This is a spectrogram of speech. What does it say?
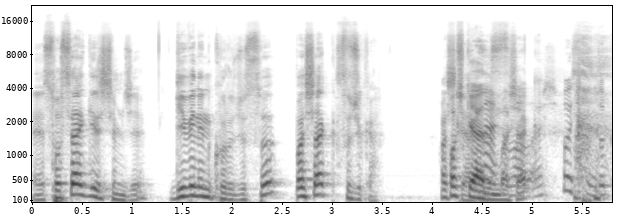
e, sosyal girişimci, Givi'nin kurucusu Başak Sucuka. Hoş geldin Başak. Merhabalar, Hoş bulduk.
